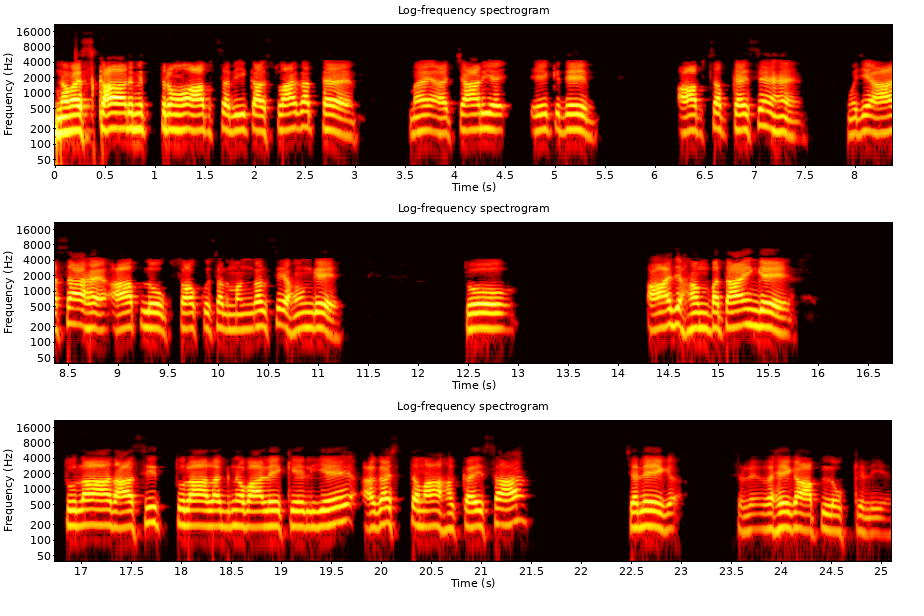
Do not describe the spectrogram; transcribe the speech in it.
नमस्कार मित्रों, आप सभी का स्वागत है। मैं आचार्य एक देव आप सब कैसे हैं? मुझे आशा है आप लोग सकुशल मंगल से होंगे। तो आज हम बताएँगे तुला राशि, तुला लग्न वाले के लिए अगस्त माह कैसा चलेगा, चले, रहेगा आप लोग के लिए।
